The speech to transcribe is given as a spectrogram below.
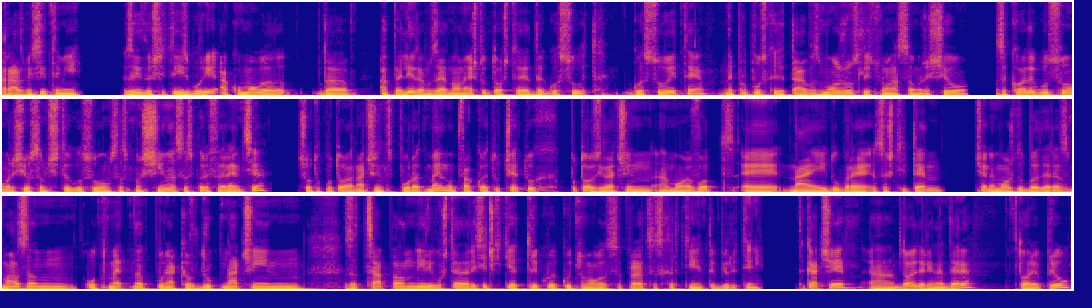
размислите ми за идващите избори. Ако мога да апелирам за едно нещо, то ще е да гласувате. Гласувайте, не пропускайте тази възможност. Лично аз съм решил за кой да гласувам. Решил съм, че ще гласувам с машина, с преференция, защото по този начин, според мен, от това, което четох, по този начин моят вод е най-добре защитен, че не може да бъде размазан, отметнат по някакъв друг начин, зацапан или въобще нали, всички тия трикове, които могат да се правят с хартийните бюлетини. Така че, а, дойде ли неделя, 2 април,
